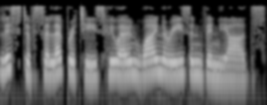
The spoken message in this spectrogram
List of celebrities who own wineries and vineyards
